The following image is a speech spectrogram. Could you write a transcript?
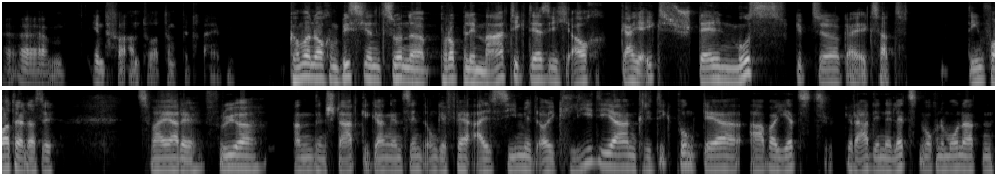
ähm, Endverantwortung betreiben. Kommen wir noch ein bisschen zu einer Problematik, der sich auch Gaia X stellen muss. Gibt's ja, Gaia X hat den Vorteil, dass sie zwei Jahre früher an den Start gegangen sind, ungefähr als Sie mit Euclidia. Ein Kritikpunkt, der aber jetzt gerade in den letzten Wochen und Monaten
